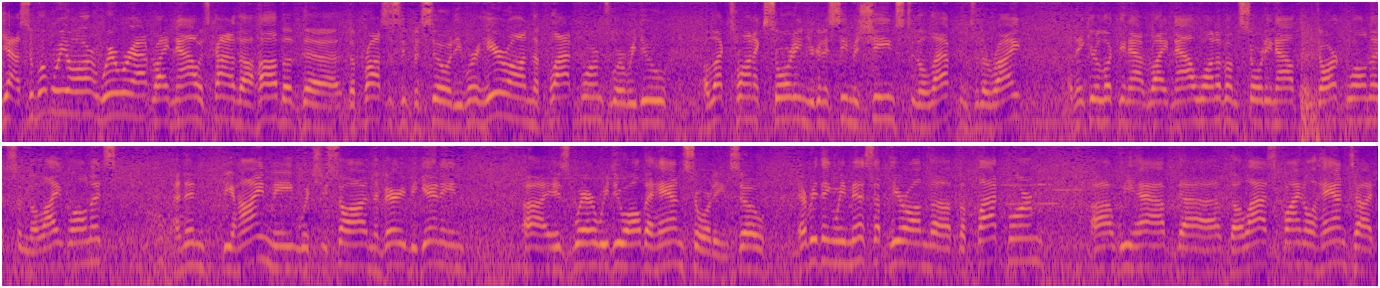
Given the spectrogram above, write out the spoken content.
Yeah, so what we are, where we're at right now is kind of the hub of the, the processing facility. We're here on the platforms where we do electronic sorting. You're going to see machines to the left and to the right. I think you're looking at right now one of them sorting out the dark walnuts and the light walnuts. And then behind me, which you saw in the very beginning, uh, is where we do all the hand sorting. So everything we miss up here on the, the platform, uh, we have the, the last final hand touch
